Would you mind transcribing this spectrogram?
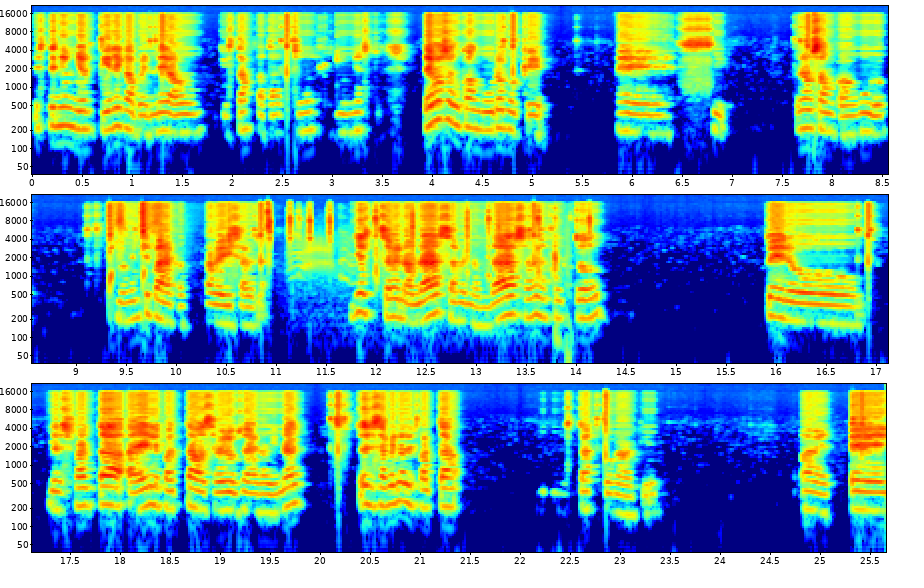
este niño tiene que aprender aún, que está fatal todos los niños. Tenemos a un canguro porque, eh, sí, tenemos a un canguro. Normalmente para a ver Isabela. Ellos saben hablar, saben andar, saben hacer todo. Pero les falta, a él le falta saber usar el original. Entonces a Isabela le falta estar con alguien. A ver, eh.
